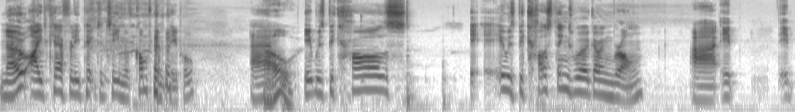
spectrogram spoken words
No, I'd carefully picked a team of competent people. Um, Oh. It was because. It, it was because things were going wrong. Uh, it, it,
